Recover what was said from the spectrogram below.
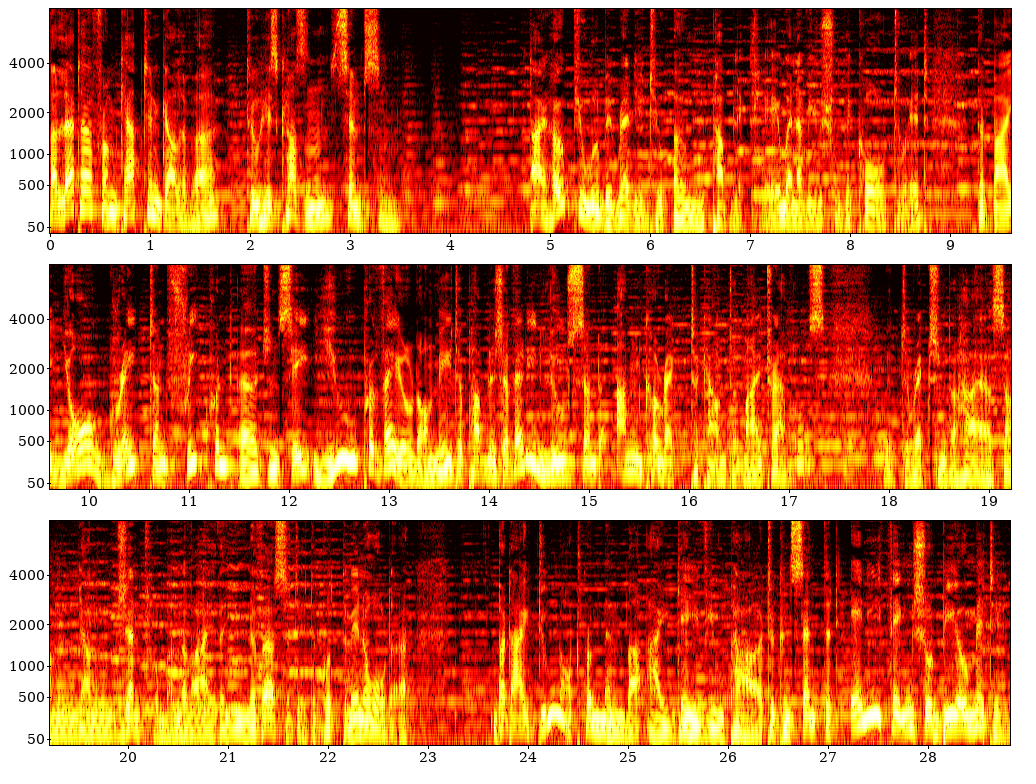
A letter from Captain Gulliver to his cousin Simpson. I hope you will be ready to own publicly, whenever you shall be called to it, that by your great and frequent urgency you prevailed on me to publish a very loose and uncorrect account of my travels, with direction to hire some young gentleman of either university to put them in order. But I do not remember I gave you power to consent that anything should be omitted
